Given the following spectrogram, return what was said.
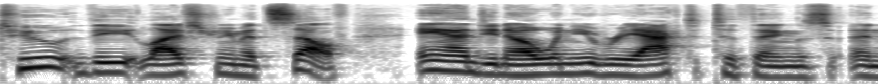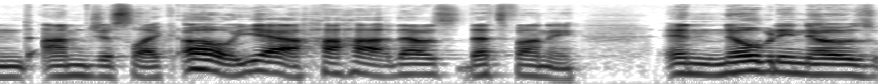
to the live stream itself. And you know, when you react to things and I'm just like, "Oh yeah, haha, that was that's funny." And nobody knows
